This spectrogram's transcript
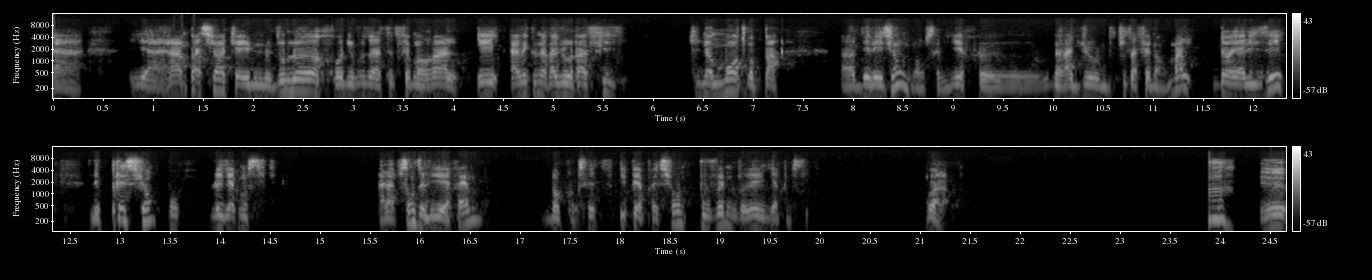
a, il y a un patient qui a une douleur au niveau de la tête fémorale et avec une radiographie qui ne montre pas des lésions, donc ça veut dire une radio tout à fait normale, de réaliser les pressions pour le diagnostic. À l'absence de l'IRM, donc cette hyperpression pouvait nous donner le diagnostic. Voilà. Euh,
